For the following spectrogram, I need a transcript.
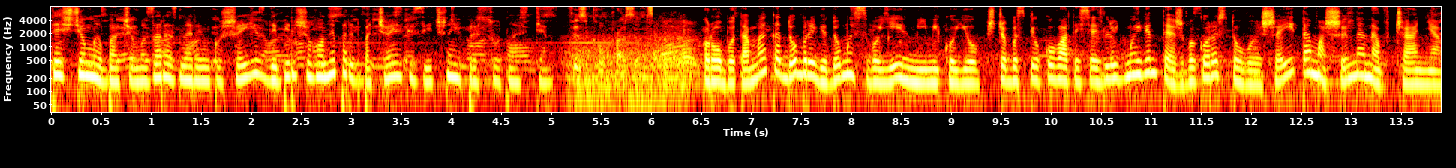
Те, що ми бачимо зараз на ринку шеї, здебільшого не передбачає фізичної присутності. Робота Мека добре відомий своєю мімікою. Щоб спілкуватися з людьми, він теж використовує шеї та машинне навчання.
